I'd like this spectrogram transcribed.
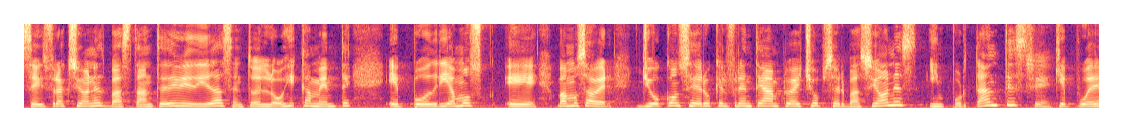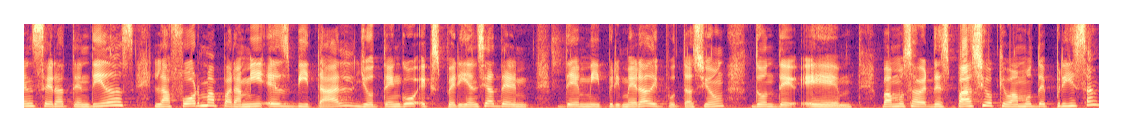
seis fracciones bastante divididas, entonces lógicamente eh, podríamos, eh, vamos a ver, yo considero que el Frente Amplio ha hecho observaciones importantes que pueden ser atendidas. La forma para mí es vital. Yo tengo experiencias de, mi primera diputación donde eh, vamos a ver despacio, que vamos deprisa,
